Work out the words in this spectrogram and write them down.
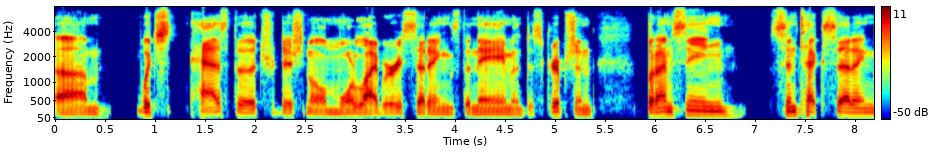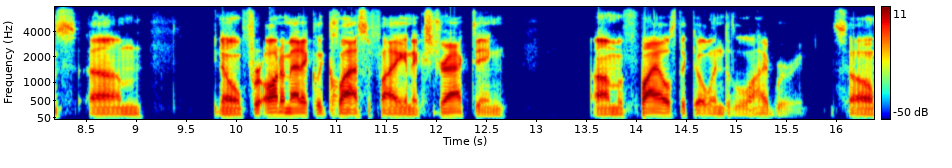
um, which has the traditional more library settings, the name and description, but I'm seeing Syntex settings, um, you know, for automatically classifying and extracting um, files that go into the library. So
